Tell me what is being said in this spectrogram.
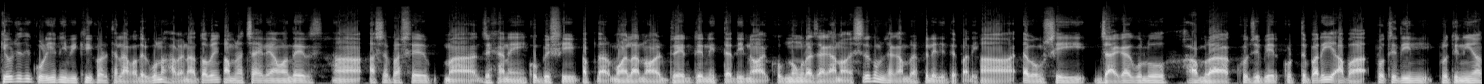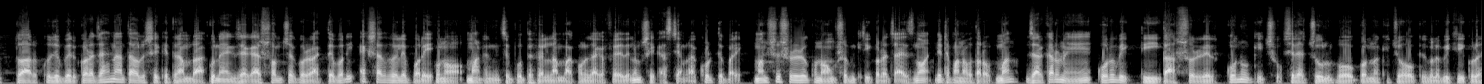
কেউ যদি কুড়িয়ে নিয়ে বিক্রি করে, তাহলে আমাদের গুণা হবে না। তবে আমরা চাইলে আমাদের আশেপাশে যেখানে খুব বেশি আপনার ময়লা নয়, ড্রেন ড্রেন ইত্যাদি নয়, খুব নোংরা জায়গা নয়, সেরকম জায়গা আমরা ফেলে দিতে পারি। এবং সেই জায়গাগুলো আমরা খুঁজে বের করতে পারি। আবার প্রতিদিন প্রতিনিয়ত আর খুঁজে বের করা যায় না, তাহলে সেক্ষেত্রে আমরা কোনো এক জায়গায় সঞ্চয় করে রাখতে পারি। একসাথে হলে পরে কোনো মাটির নিচে পুঁতে ফেললাম বা কোনো জায়গায় ফেলে দিলাম, সেই কাজটি আমরা করতে পারি। মানুষের শরীরের কোনো অংশ বিক্রি করা যায় নয়। এটা মানবতার অপমান। যার কারণে কোনো ব্যক্তি তার শরীরের কোনো কিছু, সেটা চুল হোক, অন্য কিছু হোক, এগুলো বিক্রি করে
